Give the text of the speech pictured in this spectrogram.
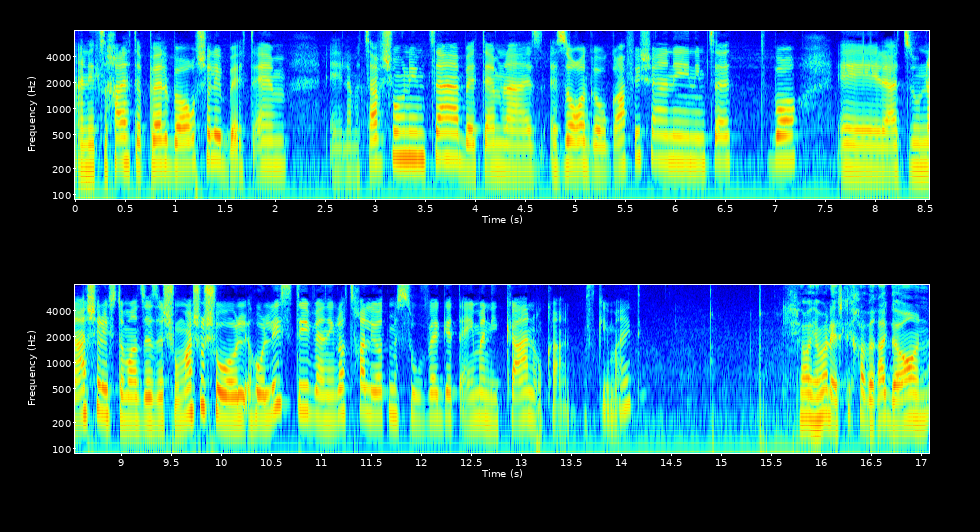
אני צריכה לטפל בעור שלי בהתאם אה, למצב שהוא נמצא, בהתאם לאזור הגיאוגרפי שאני נמצאת בו, אה, לתזונה שלי, זאת אומרת זה איזשהו משהו שהוא הוליסטי ואני לא צריכה להיות מסווגת האם אני כאן או כאן. מסכימה איתי? יואו, יאללה, יש לי חברה גאון.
